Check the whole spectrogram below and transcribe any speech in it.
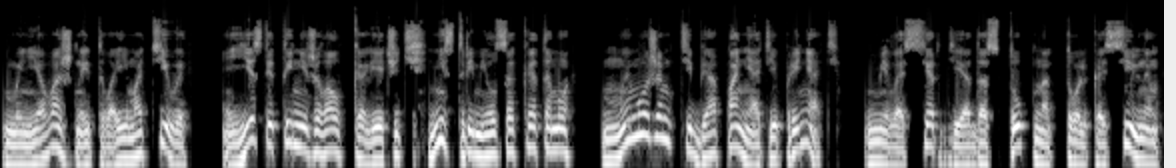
Мне важны твои мотивы. Если ты не желал калечить, не стремился к этому, мы можем тебя понять и принять. Милосердие доступно только сильным.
